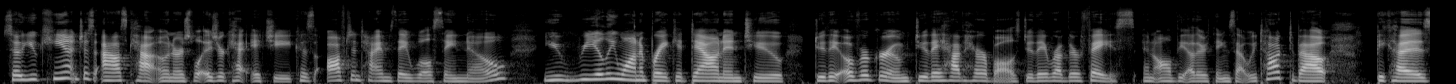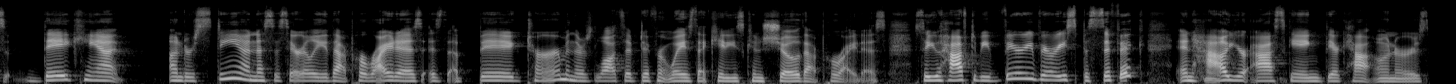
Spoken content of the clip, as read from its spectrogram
So you can't just ask cat owners, well, is your cat itchy? Because oftentimes they will say no. You really want to break it down into do they overgroom? Do they have hairballs? Do they rub their face? And all the other things that we talked about because they can't understand necessarily that pruritus is a big term and there's lots of different ways that kitties can show that pruritus. So you have to be very, very specific in how you're asking their cat owners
